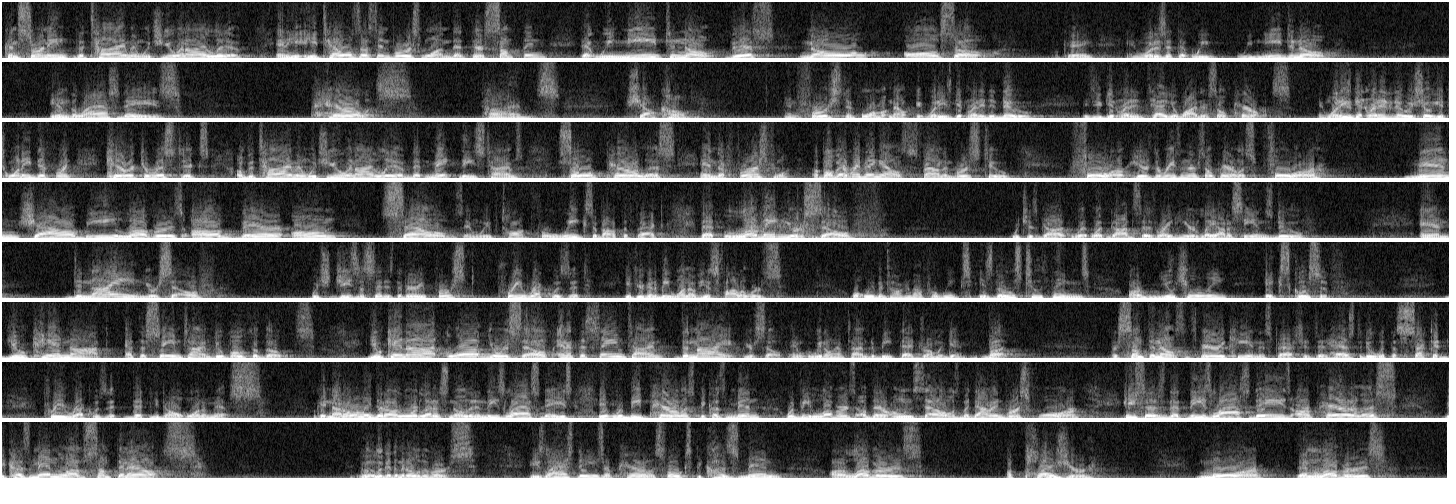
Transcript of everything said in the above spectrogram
concerning the time in which you and I live. And he, he tells us in verse 1 that there's something that we need to know. This know also. Okay? And what is it that we, we need to know? In the last days, perilous times shall come. And first and foremost, now what he's getting ready to do is he's getting ready to tell you why they're so perilous. And what he's getting ready to do is show you 20 different characteristics of the time in which you and I live that make these times so perilous. And the first one, above everything else, found in verse 2, for, here's the reason they're so perilous, for men shall be lovers of their own selves. And we've talked for weeks about the fact that loving yourself which is God, what God says right here, Laodiceans do, and denying yourself, which Jesus said is the very first prerequisite if you're going to be one of his followers, what we've been talking about for weeks is those two things are mutually exclusive. You cannot at the same time do both of those. You cannot love yourself and at the same time deny yourself. And we don't have time to beat that drum again. But there's something else that's very key in this passage that has to do with the second prerequisite that you don't want to miss. Okay, not only did our Lord let us know that in these last days it would be perilous because men would be lovers of their own selves, but down in verse 4, he says that these last days are perilous because men love something else. Look at the middle of the verse. These last days are perilous, folks, because men are lovers of pleasure more than lovers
